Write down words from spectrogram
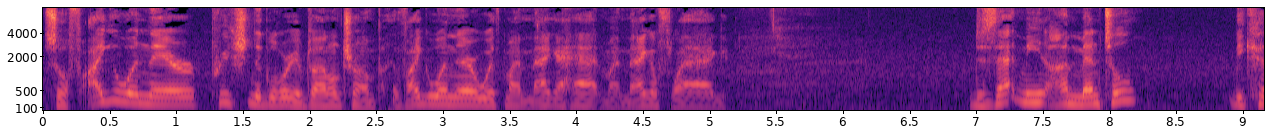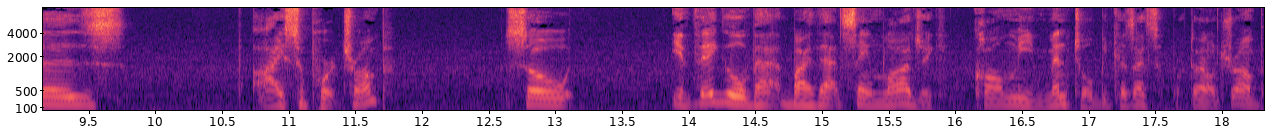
So if I go in there preaching the glory of Donald Trump, if I go in there with my MAGA hat, my MAGA flag, does that mean I'm mental because I support Trump? So if they go that by that same logic, call me mental because I support Donald Trump,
